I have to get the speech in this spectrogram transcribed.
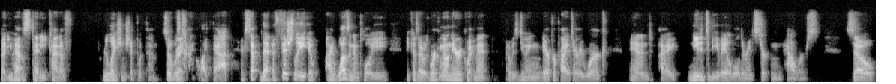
but you have a steady kind of relationship with them so it was right. kind of like that except that officially it, i was an employee because i was working on their equipment I was doing their proprietary work and I needed to be available during certain hours. So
